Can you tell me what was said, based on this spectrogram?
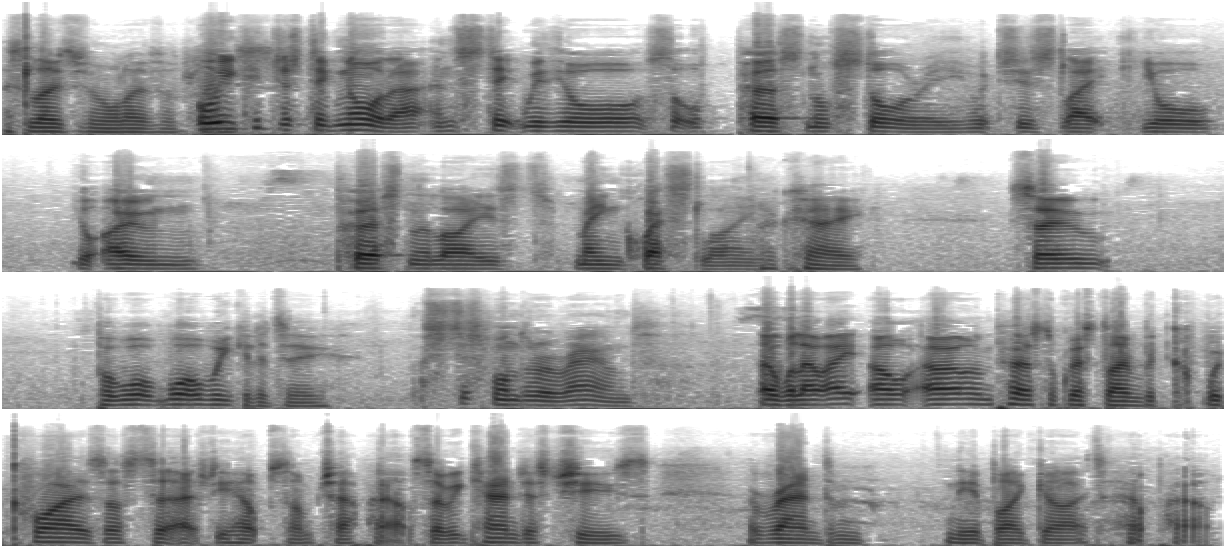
There's loads of them all over the place. Or you could just ignore that and stick with your sort of personal story, which is like your your own personalised main quest line. Okay. So, but what what are we gonna do? Let's just wander around. Oh well, our, our, our own personal quest line requ- requires us to actually help some chap out, so we can just choose a random nearby guy to help out.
